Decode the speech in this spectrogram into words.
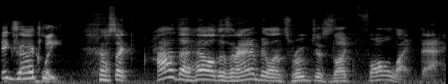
Exactly. I was like, how the hell does an ambulance roof just like fall like that?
